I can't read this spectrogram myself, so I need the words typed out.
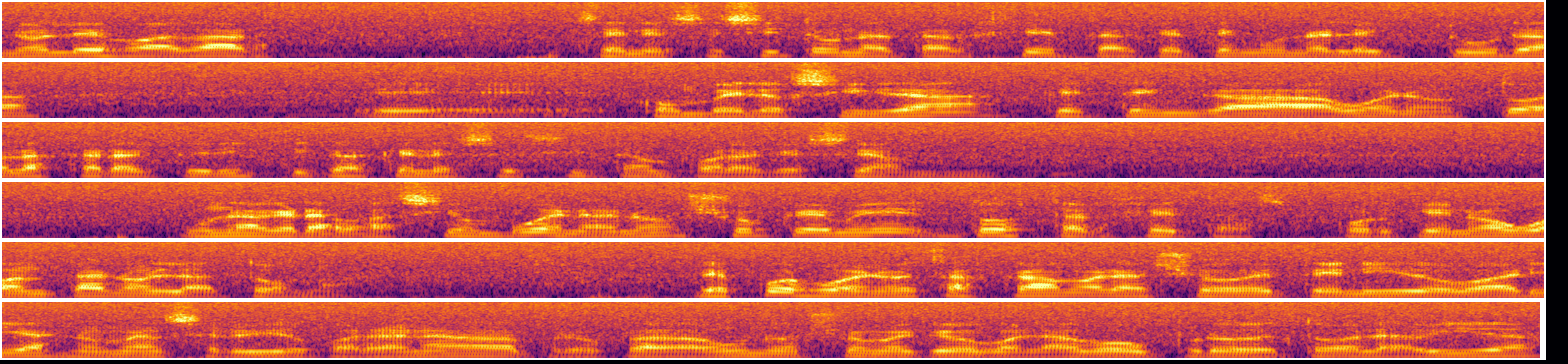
no les va a dar se necesita una tarjeta que tenga una lectura eh, con velocidad que tenga bueno todas las características que necesitan para que sean una grabación buena, ¿no? Yo quemé dos tarjetas porque no aguantaron la toma. Después, bueno, estas cámaras yo he tenido varias, no me han servido para nada, pero cada uno yo me quedo con la GoPro de toda la vida.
